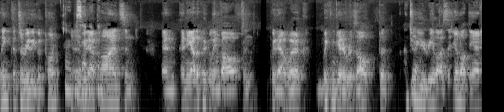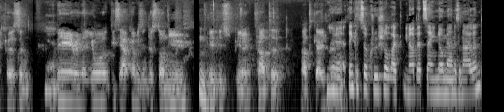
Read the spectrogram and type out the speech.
I think that's a really good point. You know, with our clients and and and the other people involved, and with our work, we can get a result. But until Yeah. you realise that you're not the only person Yeah. there, and that your this outcome isn't just on you, Hmm. it, it's you know it's hard to hard to gauge. really. Yeah, I think it's so crucial. Like you know, that saying, "No man is an island."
